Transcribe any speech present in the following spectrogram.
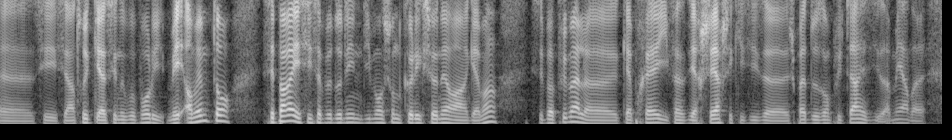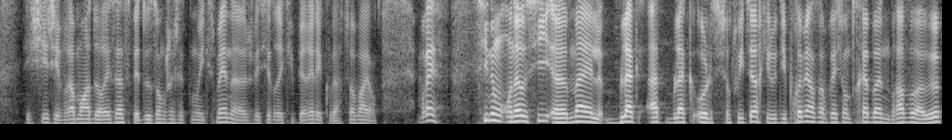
euh, c'est un truc qui est assez nouveau pour lui. Mais en même temps, c'est pareil, si ça peut donner une dimension de collectionneur à un gamin, c'est pas plus mal euh, qu'après il fasse des recherches et qu'il se dise, euh, je sais pas, deux ans plus tard, il se dise, ah merde, j'ai vraiment adoré ça, ça fait deux ans que j'achète mon X-Men, je vais essayer de récupérer les couvertures variantes. Bref, sinon, on a aussi euh, Maël Black at Black Hole sur Twitter qui nous dit premières impressions très bonnes, bravo à eux.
